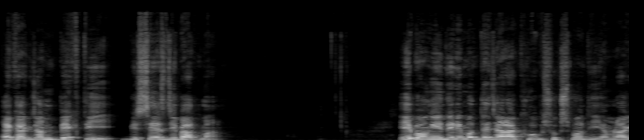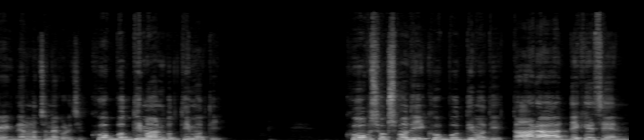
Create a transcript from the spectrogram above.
এক একজন ব্যক্তি বিশেষ জীবাত্মা। এবং এদেরই মধ্যে যারা খুব সূক্ষ্মধী, আমরা আগের দিন আলোচনা করেছি, খুব বুদ্ধিমান, বুদ্ধিমতী। খুব সূক্ষ্মধী, খুব বুদ্ধিমতী। তারা দেখেছেন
